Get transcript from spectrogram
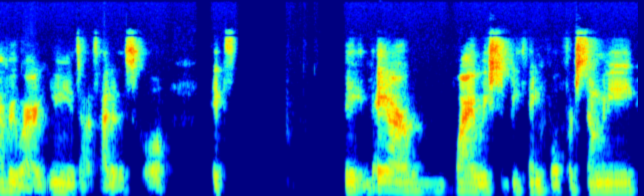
everywhere, unions outside of the school. It's they they are why we should be thankful for so many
